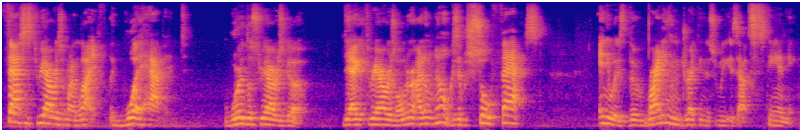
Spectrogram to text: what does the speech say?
Fastest three hours of my life. Like what happened? Where did those three hours go? Did I get three hours older? I don't know because it was so fast. Anyways, the writing and directing this movie is outstanding.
